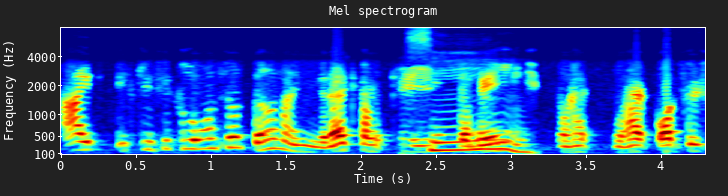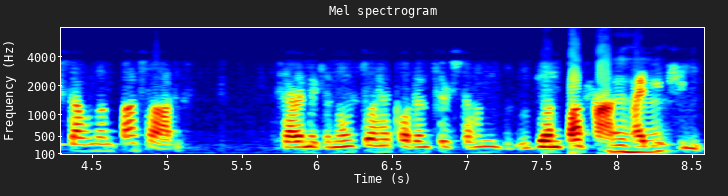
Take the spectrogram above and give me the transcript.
Ah, esqueci do Luan Santana ainda, né? Que, tá, que também no recorde que eles estavam no ano passado. Sinceramente, eu não estou recordando se eles estavam do, do ano passado, uhum. mas enfim.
